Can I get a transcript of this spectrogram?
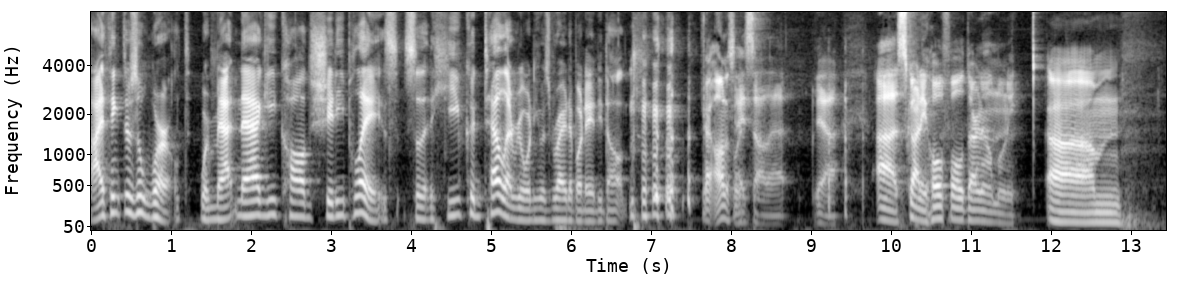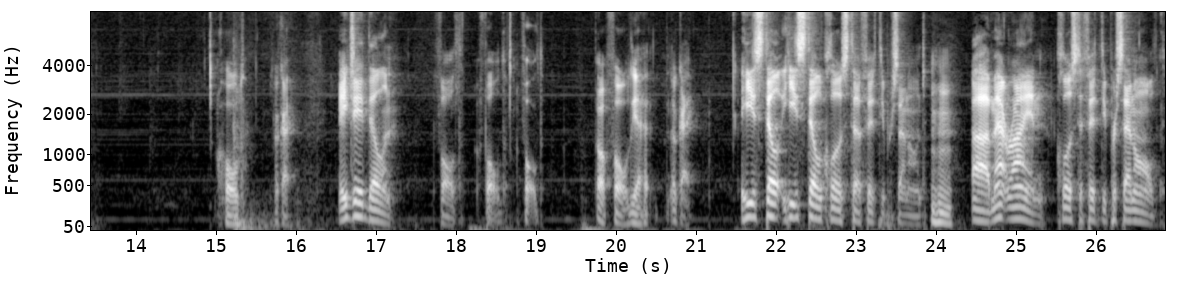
I think there's a world where Matt Nagy called shitty plays so that he could tell everyone he was right about Andy Dalton. Yeah, honestly, I saw that. Yeah. Uh, Scotty, hold fold Darnell Mooney. um, hold. Okay. AJ Dillon, fold. fold. Fold. Oh, fold. Yeah. Okay. He's still he's still close to 50% owned. Mm-hmm. Uh, Matt Ryan, close to 50% owned.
